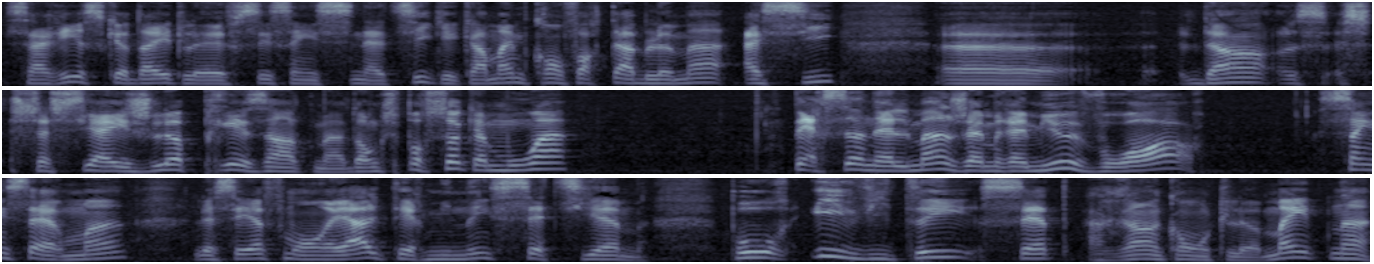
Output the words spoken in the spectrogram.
Ça risque d'être le FC Cincinnati qui est quand même confortablement assis dans ce siège-là présentement. Donc, c'est pour ça que moi, personnellement, j'aimerais mieux voir, sincèrement, le CF Montréal terminer septième pour éviter cette rencontre-là. Maintenant,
